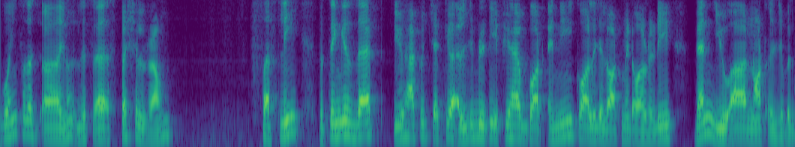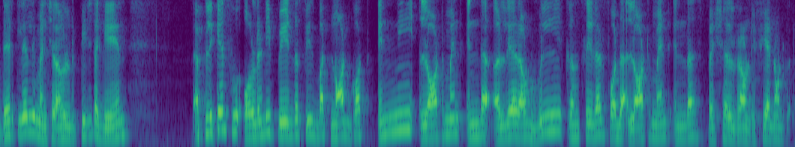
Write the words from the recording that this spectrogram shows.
going for the uh, you know this uh, special round firstly the thing is that you have to check your eligibility if you have got any college allotment already then you are not eligible they are clearly mentioned i will repeat it again Applicants who already paid the fees but not got any allotment in the earlier round will consider for the allotment in the special round. If you had not got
